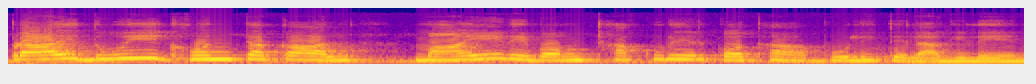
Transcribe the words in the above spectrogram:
প্রায় দুই ঘণ্টা কাল মায়ের এবং ঠাকুরের কথা বলিতে লাগিলেন।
